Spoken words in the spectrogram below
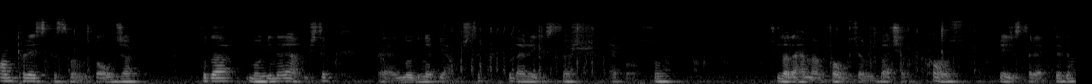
On press kısmımız olacak. Bu da login'e yapmıştık. E, login app yapmıştık. Bu da register app olsun. Şurada da hemen fonksiyonumuzu açalım. const register app dedim.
